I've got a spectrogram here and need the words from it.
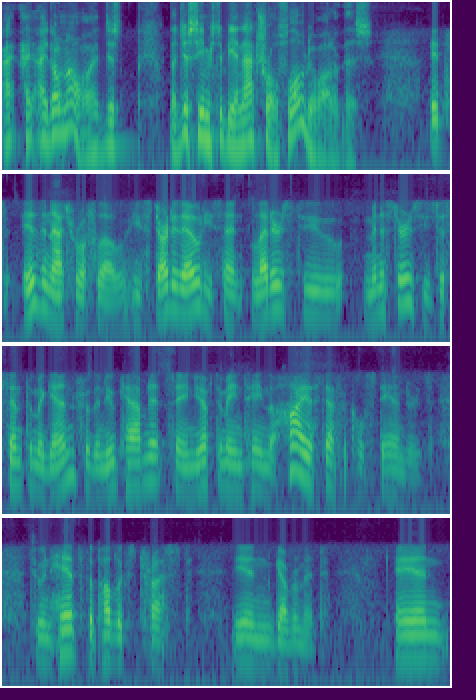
I, I, I don't know. It just, there just seems to be a natural flow to all of this it is a natural flow. He started out, he sent letters to ministers. He's just sent them again for the new cabinet saying you have to maintain the highest ethical standards to enhance the public's trust in government. And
